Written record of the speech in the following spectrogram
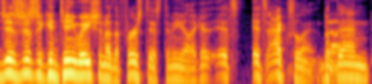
just just a continuation of the first disc to me. Like it- it's it's excellent, but Yeah. then,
